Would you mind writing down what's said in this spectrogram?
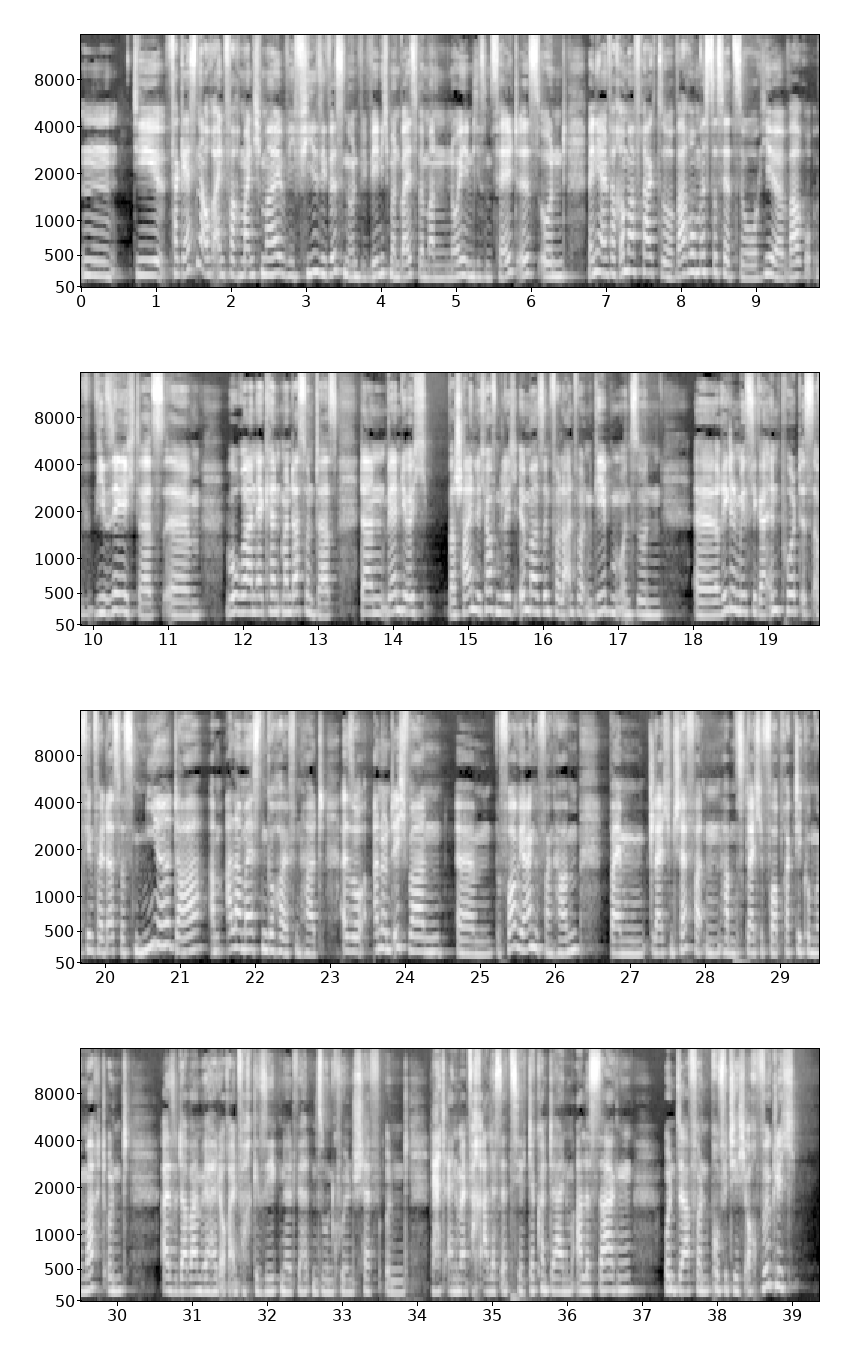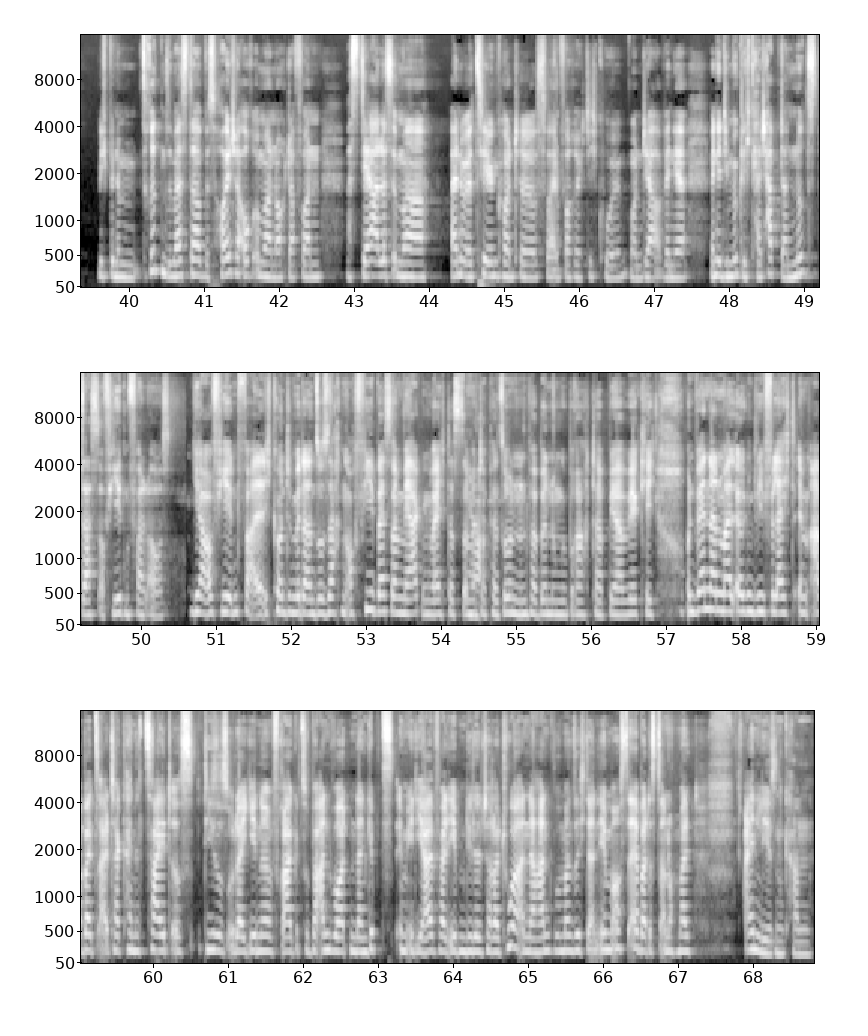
mh, die vergessen auch einfach manchmal, wie viel sie wissen und wie wenig man weiß, wenn man neu in diesem Feld ist. Und wenn ihr einfach immer fragt, so, warum ist das jetzt so? Hier, warum, wie sehe ich das? Ähm, woran erkennt man das und das? Dann werden die euch wahrscheinlich hoffentlich immer sinnvolle Antworten geben und so ein äh, regelmäßiger Input ist auf jeden Fall das, was mir da am allermeisten geholfen hat. Also Anne und ich waren, ähm, bevor wir angefangen haben, beim gleichen Chef hatten, haben das gleiche Vorpraktikum gemacht und also da waren wir halt auch einfach gesegnet. Wir hatten so einen coolen Chef und er hat einem einfach alles erzählt. Der konnte einem alles sagen und davon profitiere ich auch wirklich. Ich bin im dritten Semester bis heute auch immer noch davon, was der alles immer einem erzählen konnte. Es war einfach richtig cool. Und ja, wenn ihr, wenn ihr die Möglichkeit habt, dann nutzt das auf jeden Fall aus. Ja, auf jeden Fall. Ich konnte mir dann so Sachen auch viel besser merken, weil ich das dann ja. mit der Person in Verbindung gebracht habe. Ja, wirklich. Und wenn dann mal irgendwie vielleicht im Arbeitsalltag keine Zeit ist, dieses oder jene Frage zu beantworten, dann gibt's im Idealfall eben die Literatur an der Hand, wo man sich dann eben auch selber das dann nochmal einlesen kann.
